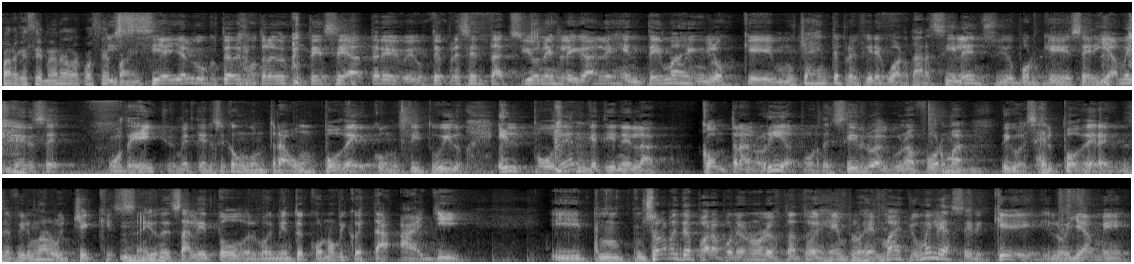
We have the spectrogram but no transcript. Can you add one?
para que se mejore la cosa en país. Si hay algo que usted ha demostrado que usted se atreve, usted presenta acciones legales en temas en los que mucha gente prefiere guardar silencio, porque sería meterse, o de hecho, es meterse contra un poder constituido. El poder que tiene la Contraloría, por decirlo de alguna forma. Digo, ese es el poder, ahí donde se firman los cheques, ahí donde sale todo, el movimiento económico está allí. Y mm, solamente para ponernos los tantos ejemplos, es más, yo me le acerqué y lo llamé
